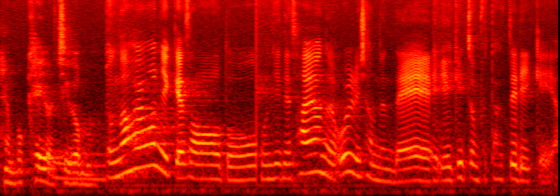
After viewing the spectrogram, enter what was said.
행복해요 지금은 영남 할머니께서도 본인의 사연을 올리셨는데 얘기 좀 부탁드릴게요.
